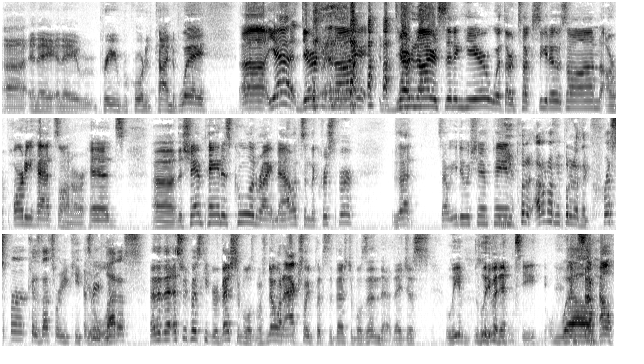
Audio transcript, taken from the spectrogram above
uh, in a in a pre-recorded kind of way. Uh, yeah, Daryn and I, Daryn and I are sitting here with our tuxedos on, our party hats on our heads. Uh, the champagne is cooling right now. It's in the crisper. Is that is that what you do with champagne? You put it. I don't know if you put it in the crisper because that's where you keep That's your you- lettuce. And then that's where you're supposed to keep your vegetables, which no one actually puts the vegetables in there. They just leave leave it empty. Well- and somehow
